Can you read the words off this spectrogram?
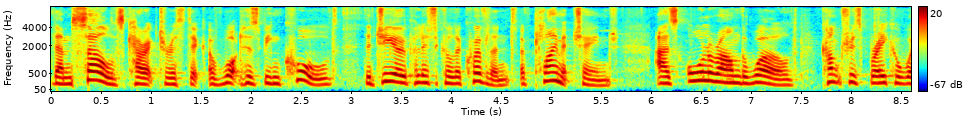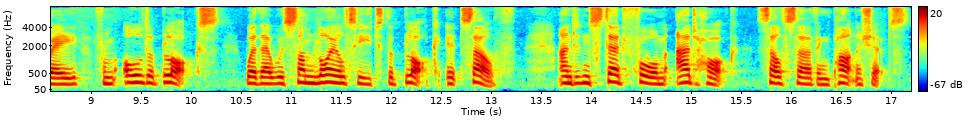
themselves characteristic of what has been called the geopolitical equivalent of climate change as all around the world, countries break away from older blocks where there was some loyalty to the bloc itself and instead form ad hoc, self serving partnerships.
